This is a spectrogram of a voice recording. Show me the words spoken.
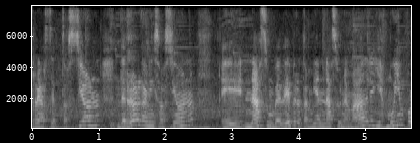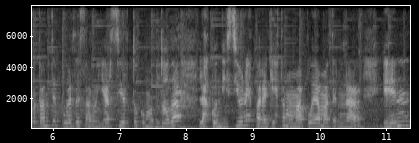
reaceptación, de reorganización. Eh, nace un bebé, pero también nace una madre y es muy importante poder desarrollar, ¿cierto?, como todas las condiciones para que esta mamá pueda maternar en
